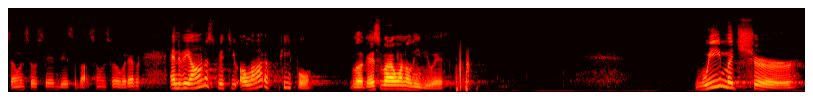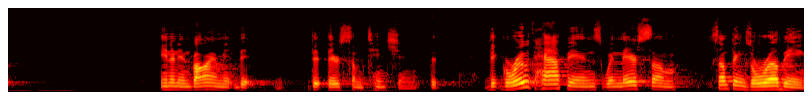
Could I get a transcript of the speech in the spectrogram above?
So and so said this about so and so, whatever. And to be honest with you, a lot of people, look, this is what I want to leave you with we mature in an environment that, that there's some tension, that, that growth happens when there's some, something's rubbing.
